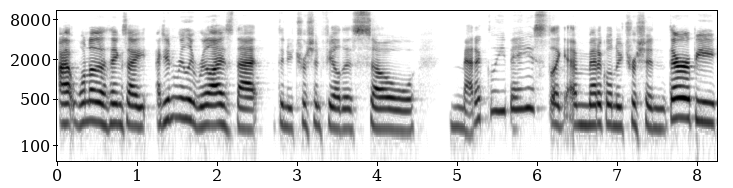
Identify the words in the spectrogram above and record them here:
I, one of the things I, I didn't really realize that the nutrition field is so medically based, like a medical nutrition therapy.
